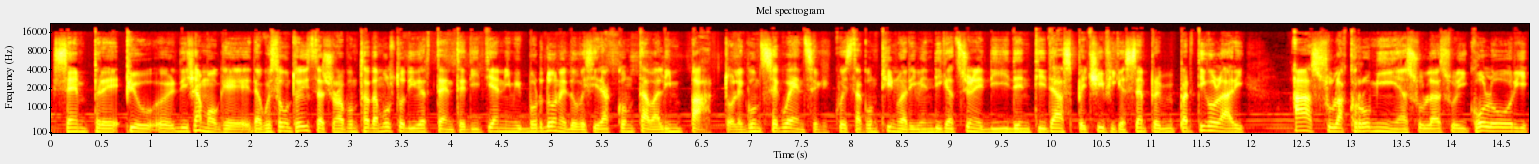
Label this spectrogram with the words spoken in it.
sempre più. Eh, diciamo che da questo punto di vista c'è una puntata molto divertente di Tianimi Bordone dove si raccontava l'impatto, le conseguenze che questa continua rivendicazione di identità specifiche sempre più particolari ha sulla cromia, sulla, sui colori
